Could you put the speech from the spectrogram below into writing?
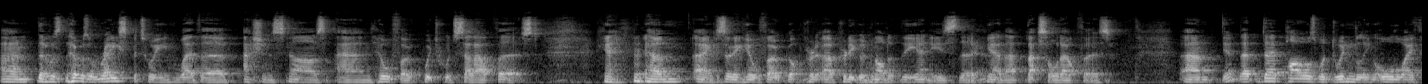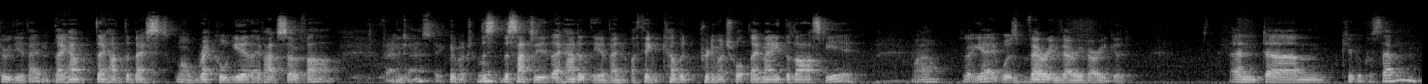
Um, there was there was a race between whether Ashen Stars and Hillfolk which would sell out first. Yeah, um, and considering Hillfolk got pre- a pretty good nod at the Ennies, that yeah, Yeah. that, that sold out first. Um, yeah, their, their piles were dwindling all the way through the event. They had they had the best well, record year they've had so far. Fantastic. Pretty much the, the Saturday that they had at the event, I think, covered pretty much what they made the last year. Wow. So yeah, it was very, very, very good. And um, Cubicle 7?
